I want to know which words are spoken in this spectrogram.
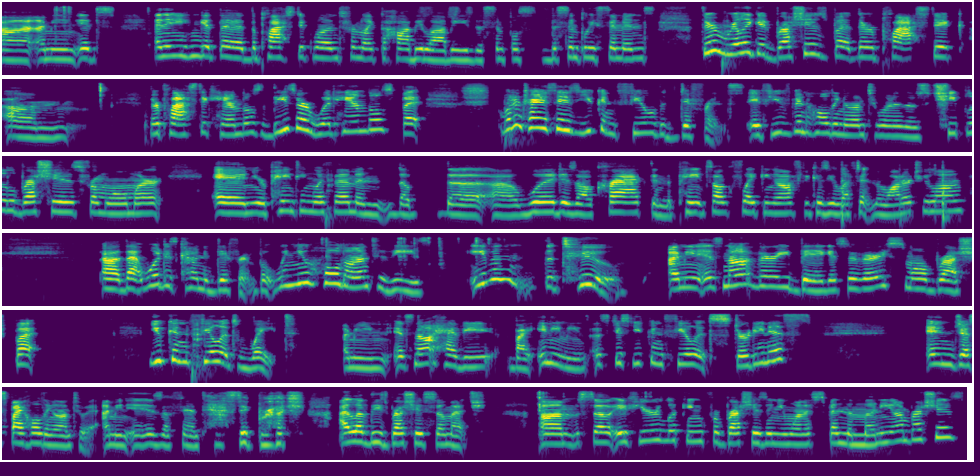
Uh, I mean, it's and then you can get the the plastic ones from like the Hobby Lobby, the simple the Simply Simmons. They're really good brushes, but they're plastic. Um, they're plastic handles. These are wood handles, but what I'm trying to say is you can feel the difference. If you've been holding on to one of those cheap little brushes from Walmart and you're painting with them and the the uh, wood is all cracked and the paint's all flaking off because you left it in the water too long, uh, that wood is kind of different. But when you hold on to these, even the two, I mean, it's not very big. It's a very small brush, but you can feel its weight. I mean, it's not heavy by any means. It's just you can feel its sturdiness and just by holding on to it. I mean, it is a fantastic brush. I love these brushes so much. Um, so if you're looking for brushes and you want to spend the money on brushes,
